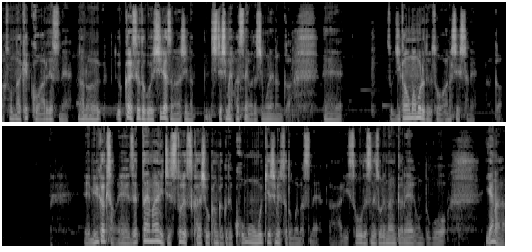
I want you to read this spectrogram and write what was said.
まあそんな結構あれですね。あの、うっかりするとこういうシリアスな話になしてしまいますね、私もね、なんか。えー、そう、時間を守るというそう話でしたね。なんか。えー、耳かきさん、えー、絶対毎日ストレス解消感覚で肛門を思いっきり示したと思いますね。ありそうですね、それなんかね、ほんとこう、嫌な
